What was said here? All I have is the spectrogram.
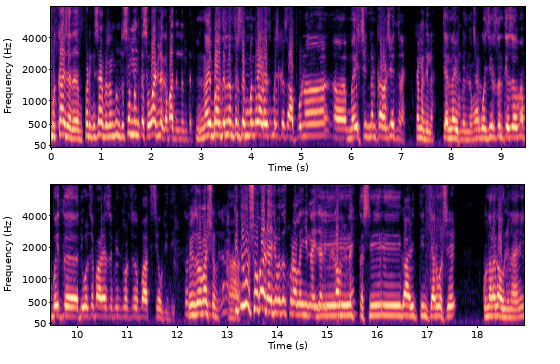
मग काय झालं? फडके साहेबांचा तुमचा संबंध कसं वाढलं का बादल नंतर नाही बादल नंतर संबंध वाढायचं म्हणजे कसं आपण अं, महेश शिंगण कराडचे आहेत की नाही. त्यांना दिला. त्यांना मग वजीरचं त्याचं मुंबईत अं, दिवळचं बाळ्याचं बिंदवरचं बातची होती ती. होता. किती वर्ष गाडी अजिबातच कुणाला ही नाही झाली? गावली ती नाही? तशी गाडी तीन चार वर्षे कुणाला गावली नाही. आणि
